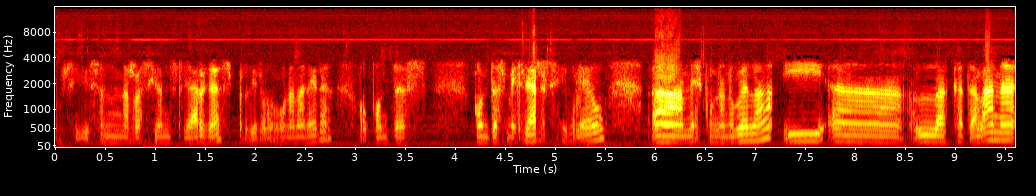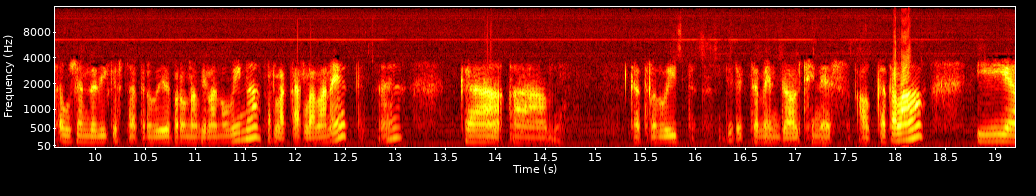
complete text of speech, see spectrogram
o sigui, són narracions llargues, per dir-ho d'alguna manera, o contes contes més llargs, si voleu, uh, més que una novel·la, i uh, la catalana, us hem de dir que està traduïda per una vilanovina, per la Carla Benet, eh, que uh, que ha traduït directament del xinès al català i eh,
